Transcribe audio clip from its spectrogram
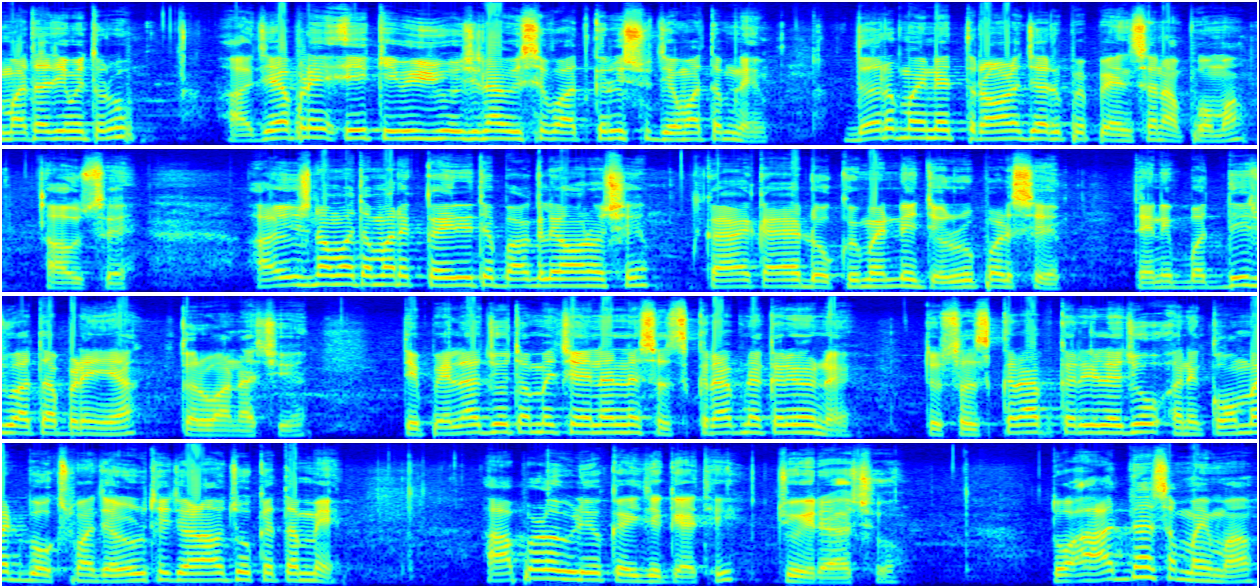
માતાજી મિત્રો. આજે આપણે એક એવી યોજના વિશે વાત કરીશું જેમાં તમને દર મહિને ત્રણ હજાર રૂપિયા પેન્શન આપવામાં આવશે. આ યોજનામાં તમારે કઈ રીતે ભાગ લેવાનો છે, કયા કયા ડોક્યુમેન્ટની જરૂર પડશે, તેની બધી જ વાત આપણે અહીંયા કરવાના છીએ. તે પહેલાં જો તમે ચેનલને સબસ્ક્રાઈબ ન કર્યો ને, તો સબસ્ક્રાઈબ કરી લેજો અને કોમેન્ટ બોક્સમાં જરૂરથી જણાવજો કે તમે આપણો વીડિયો કઈ જગ્યાએથી જોઈ રહ્યા છો. તો આજના સમયમાં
